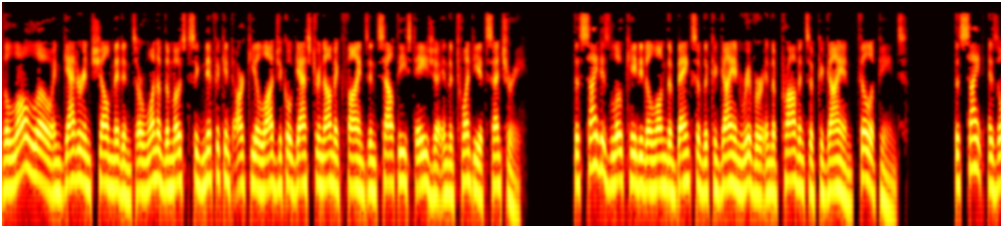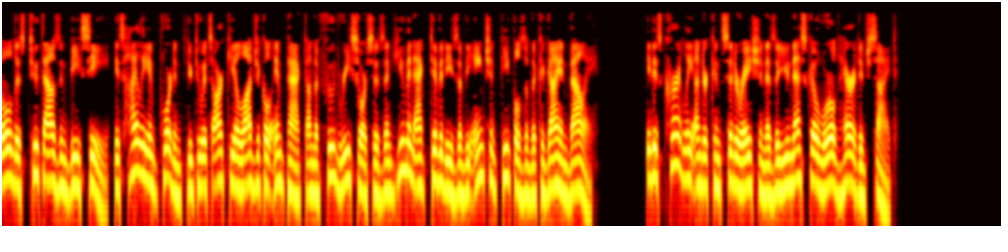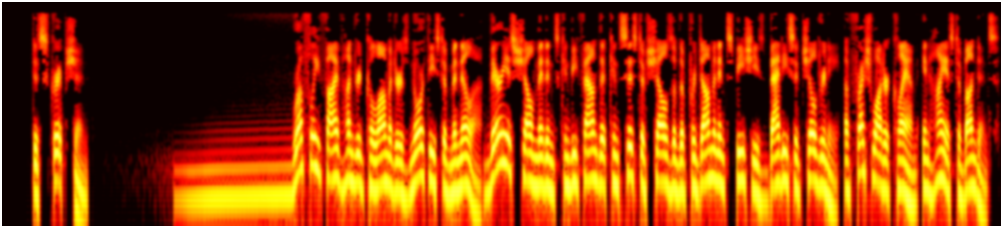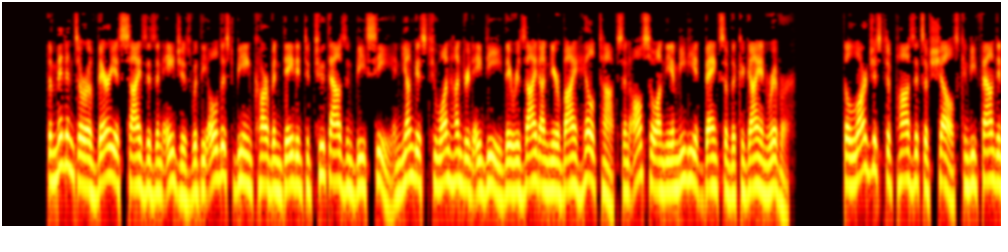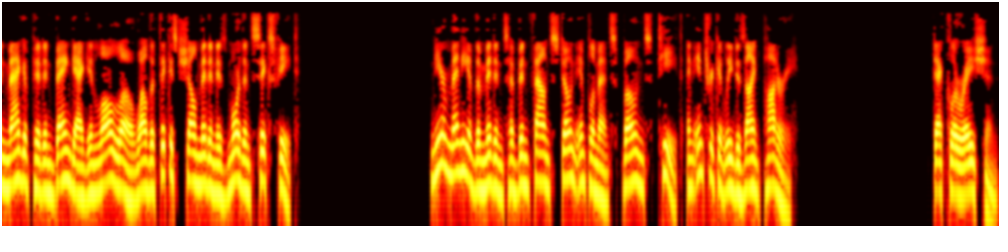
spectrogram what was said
The Lal Lo and Gattaran shell middens are one of the most significant archaeological gastronomic finds in Southeast Asia in the 20th century. The site is located along the banks of the Cagayan River in the province of Cagayan, Philippines. The site, as old as 2000 BC, is highly important due to its archaeological impact on the food resources and human activities of the ancient peoples of the Cagayan Valley. It is currently under consideration as a UNESCO World Heritage Site. Description Roughly 500 kilometers northeast of Manila, various shell middens can be found that consist of shells of the predominant species Batissa childreni, a freshwater clam, in highest abundance. The middens are of various sizes and ages with the oldest being carbon dated to 2000 BC and youngest to 100 AD. They reside on nearby hilltops and also on the immediate banks of the Cagayan River. The largest deposits of shells can be found in Magapit and Bangag in Lal Lo while the thickest shell midden is more than 6 feet. Near many of the middens have been found stone implements, bones, teeth, and intricately designed pottery. Declaration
